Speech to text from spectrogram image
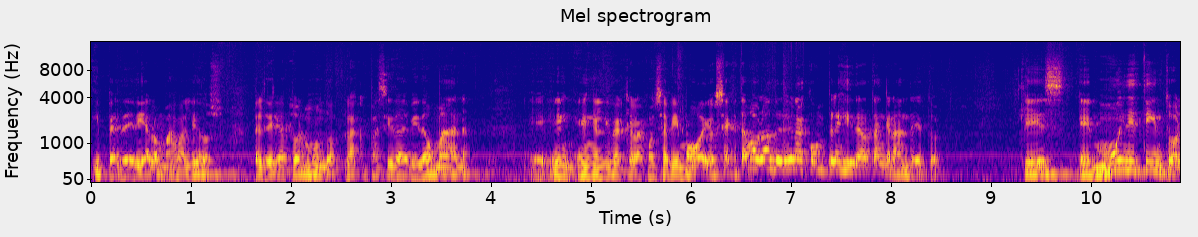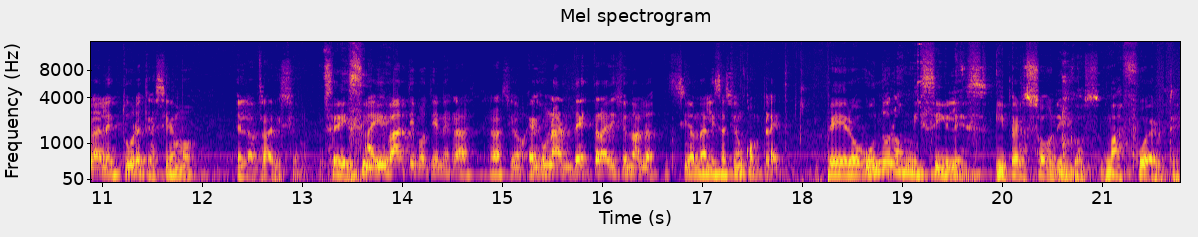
y perdería lo más valioso, perdería todo el mundo, la capacidad de vida humana eh, en, el nivel que la concebimos hoy. O sea que estamos hablando de una complejidad tan grande esto que es eh, muy distinto a la lectura que hacíamos en la tradición. Sí, sí. Ahí Bátimo tiene razón, es una destradicionalización completa. Pero uno de los misiles hipersónicos más fuertes,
